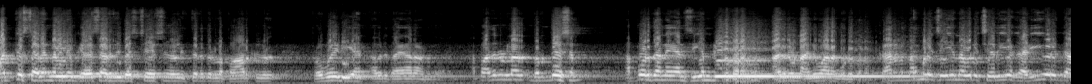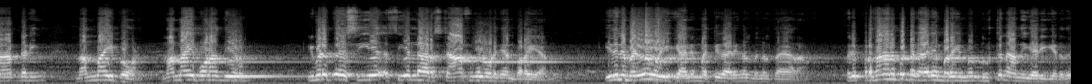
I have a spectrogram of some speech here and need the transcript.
മറ്റു സ്ഥലങ്ങളിലും K S R T bus സ്റ്റേഷനുകളിൽ ഇത്തരത്തിലുള്ള പാർക്കുകൾ പ്രൊവൈഡ് ചെയ്യാൻ അവർ തയ്യാറാണെന്ന് പറഞ്ഞു. അപ്പൊ അതിനുള്ള നിർദ്ദേശം അപ്പോൾ തന്നെ ഞാൻ സി എം ഡിയോട് പറഞ്ഞു അതിനുള്ള അനുവാദം കൊടുക്കണം. കാരണം നമ്മൾ ചെയ്യുന്ന ഒരു ചെറിയ കാര്യം ഈ ഒരു ഗാർഡനിങ് നന്നായി പോകണം. നന്നായി പോകണം എന്ത് ചെയ്യണം? ഇവിടുത്തെ സി സി എൽ ആർ സ്റ്റാഫുകളോട് ഞാൻ പറയുകയാണ് ഇതിന് വെള്ളം ഒഴിക്കാനും മറ്റു കാര്യങ്ങൾ നിങ്ങൾ തയ്യാറാണ്. ഒരു പ്രധാനപ്പെട്ട കാര്യം പറയുമ്പോൾ ദുഷ്ടനാന്ന് വിചാരിക്കരുത്.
